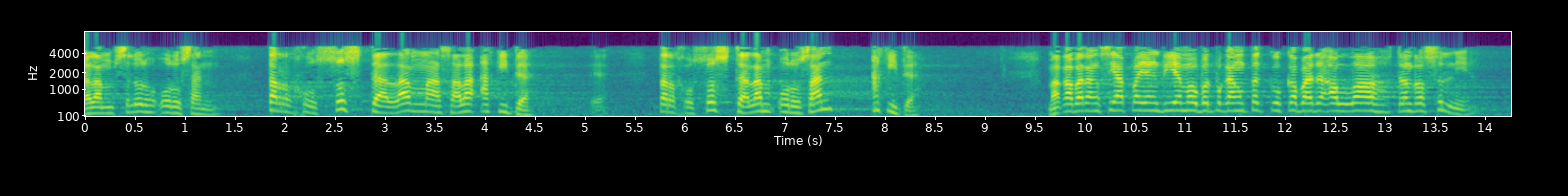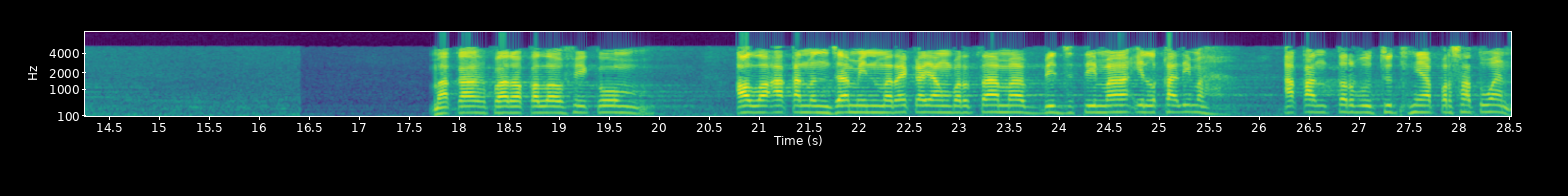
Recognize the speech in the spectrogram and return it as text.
dalam seluruh urusan terkhusus dalam masalah akidah. Ya. terkhusus dalam urusan akidah. Maka barang siapa yang dia mau berpegang teguh kepada Allah dan Rasulnya maka barakallahu fikum Allah akan menjamin mereka yang pertama bijtima'il kalimah akan terwujudnya persatuan.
